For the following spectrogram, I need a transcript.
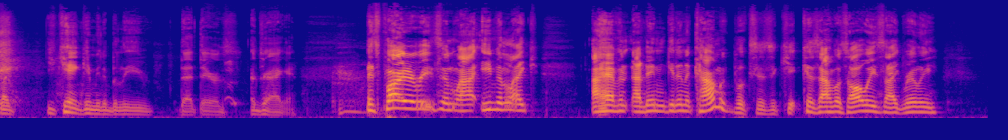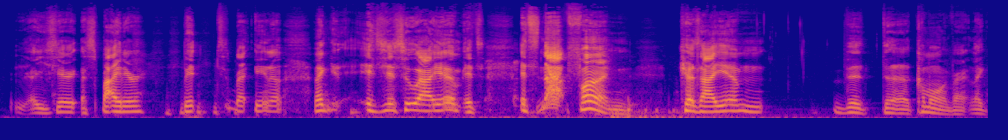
Like, you can't get me to believe that there's a dragon. It's part of the reason why, even like, I haven't, I didn't get into comic books as a kid because I was always like, really, are you serious? A spider bit, you know, like it's just who I am. It's, it's not fun because I am the, the, come on, Brent. Like,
